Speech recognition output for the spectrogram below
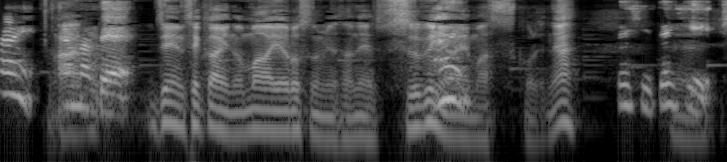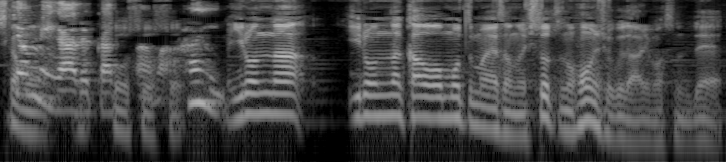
はい。なので、全世界のマーヤロスの皆さんね、すぐに会えます。これね。ぜひぜひえー興味がある方そうそうそうは、はい。いろんな、いろんな顔を持つマヤさんの一つの本職でありますんで。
